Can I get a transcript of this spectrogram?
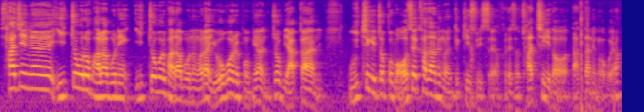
사진을 이쪽으로 바라보니 이쪽을 바라보는 거라 요거를 보면 좀 약간 우측이 조금 어색하다는 걸 느낄 수 있어요. 그래서 좌측이 더 낫다는 거고요.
